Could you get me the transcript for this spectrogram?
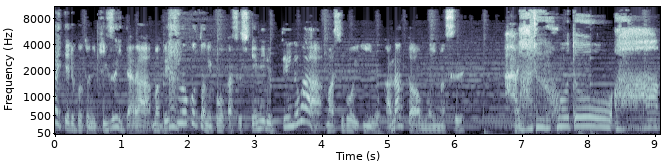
えてることに気づいたら、まあ、別のことにフォーカスしてみるっていうのは、まあ、すごいいいのかなとは思います。はい。なるほど。ああ、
